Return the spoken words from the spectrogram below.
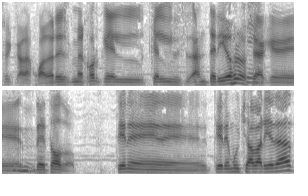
Sí, cada jugador es mejor que el, que el anterior, o sea que de todo. Tiene, tiene mucha variedad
